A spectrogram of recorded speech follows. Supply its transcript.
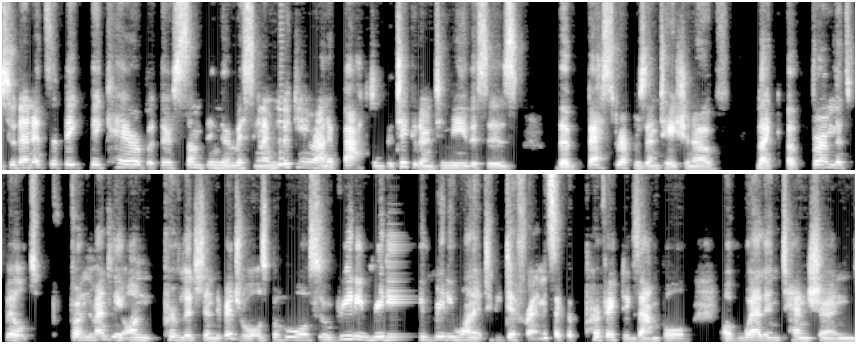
So then it's that they, they care, but there's something they're missing. And I'm looking around at Backed in particular. And to me, this is the best representation of like a firm that's built fundamentally on privileged individuals, but who also really, really, really want it to be different. It's like the perfect example of well intentioned,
